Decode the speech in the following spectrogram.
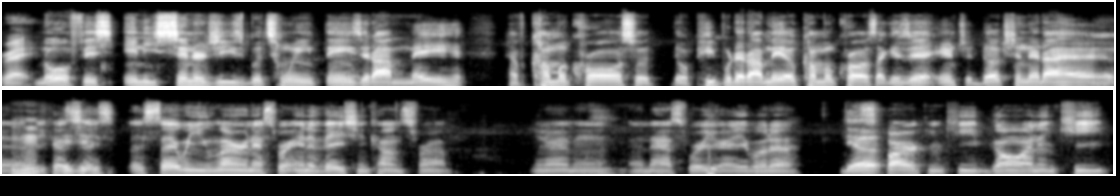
Right. know if it's any synergies between things that I may have come across or, or people that I may have come across. Like, is there an introduction that I have? Yeah, Mhm. because Is they, they say when you learn, that's where innovation comes from. You know what I mean? And that's where you're able to Yep. spark and keep going and keep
